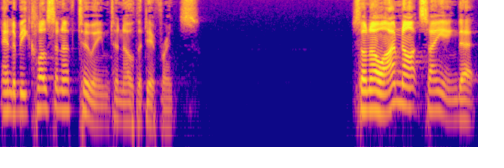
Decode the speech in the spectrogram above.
and to be close enough to Him to know the difference. So, no, I'm not saying that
